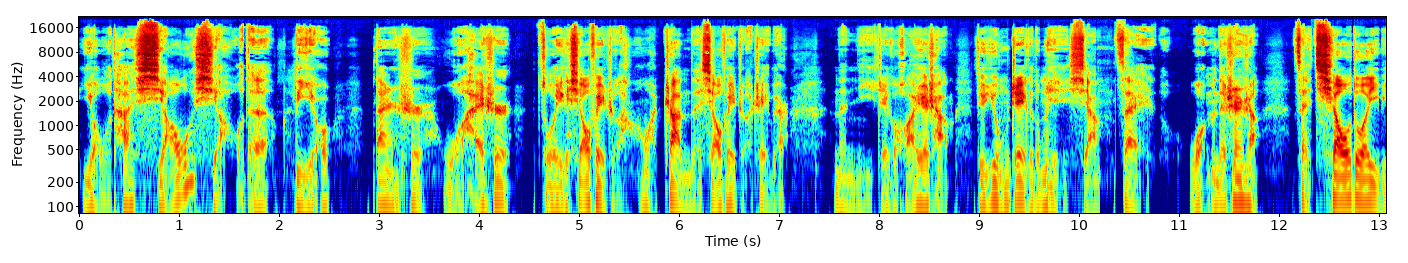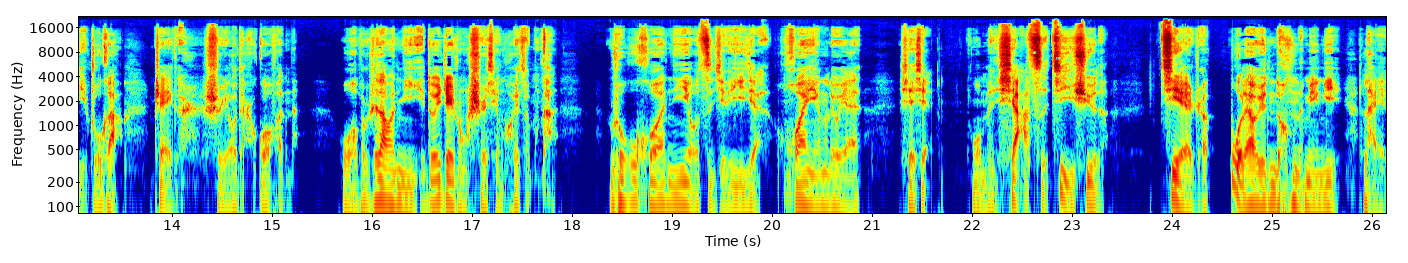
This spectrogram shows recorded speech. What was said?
有它小小的理由，但是我还是作为一个消费者，我站在消费者这边。那你这个滑雪场就用这个东西想在我们的身上再敲多一笔竹杠，这个是有点过分的。我不知道你对这种事情会怎么看？如果你有自己的意见，欢迎留言。谢谢，我们下次继续的，借着不聊运动的名义来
